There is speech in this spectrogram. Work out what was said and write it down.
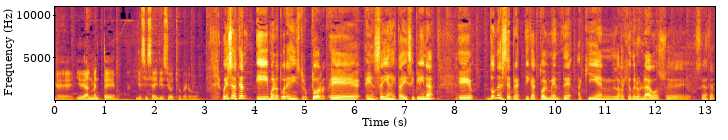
eh, idealmente 16, 18, pero... Oye, Sebastián, y bueno, tú eres instructor, eh, enseñas esta disciplina. Eh, ¿Dónde se practica actualmente aquí en la región de los lagos, Sebastián?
